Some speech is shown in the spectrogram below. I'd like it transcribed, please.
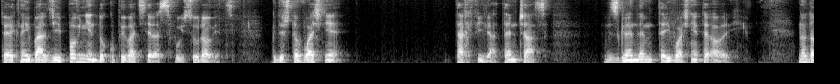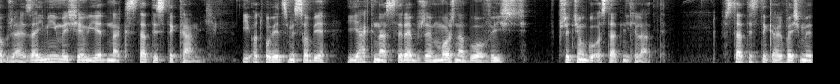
to jak najbardziej powinien dokupywać teraz swój surowiec, gdyż to właśnie ta chwila, ten czas względem tej właśnie teorii. No dobrze, zajmijmy się jednak statystykami i odpowiedzmy sobie, jak na srebrze można było wyjść w przeciągu ostatnich lat. W statystykach weźmy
